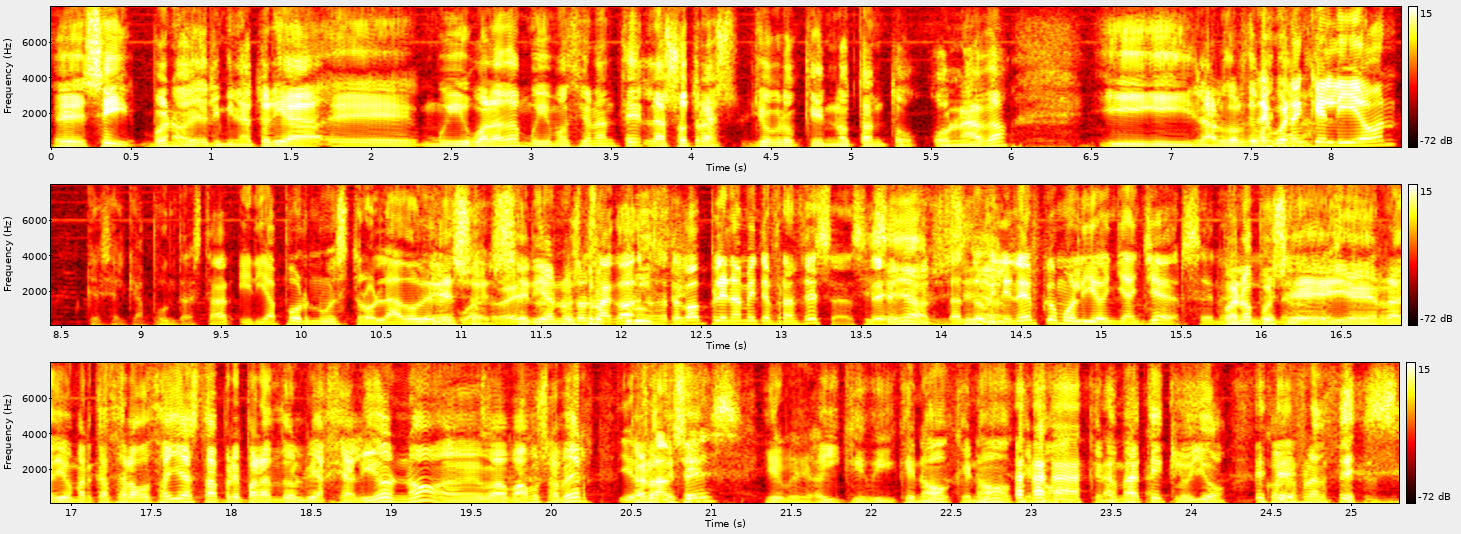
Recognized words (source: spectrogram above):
Eh, sí, bueno, eliminatoria eh, muy igualada, muy emocionante. Las otras yo creo que no tanto o nada. Y las dos de Recuerden mañana. que Lyon, que es el que apunta a estar, iría por nuestro lado del Eso cuadro. es, ¿eh? sería nuestro Nos cruce. ha tocado plenamente francesas. Sí, ¿eh? señor, sí, Tanto señor. Villeneuve como Lyon Yangers. en Bueno, el- pues el eh, Radio Marca Zaragoza ya está preparando el viaje a Lyon, ¿no? Eh, va- vamos a ver. ¿Y el Claro que sí. francés? Y el- ay, que, que no, que no, que no, que no me ateclo yo con el francés.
